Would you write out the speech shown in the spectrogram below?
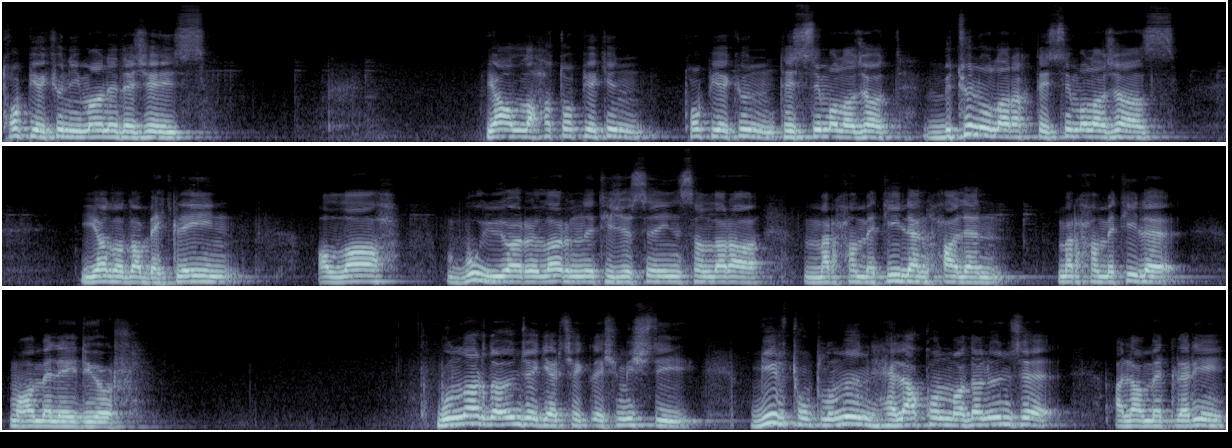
topyekun iman edeceğiz. Ya Allah'a topyekun topyekun teslim olacağız. Bütün olarak teslim olacağız. Ya da da bekleyin. Allah bu uyarılar neticesinde insanlara merhametiyle halen merhametiyle muamele ediyor. Bunlar da önce gerçekleşmişti. Bir toplumun helak olmadan önce alametleri,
